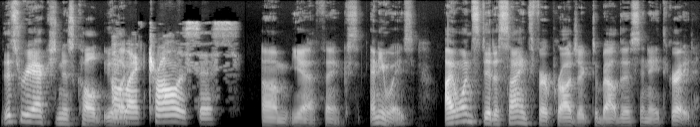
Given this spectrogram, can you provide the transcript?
This reaction is called elec- Electrolysis. Um, yeah, thanks. Anyways, I once did a science fair project about this in 8th grade.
